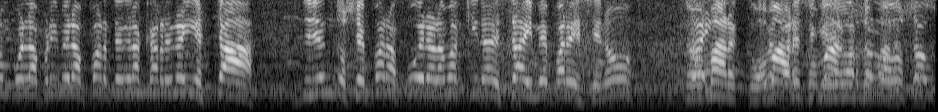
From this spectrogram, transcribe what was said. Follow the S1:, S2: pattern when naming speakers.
S1: en la primera parte de la carrera y está yéndose para afuera la máquina de Sainz, me parece, ¿no?
S2: No, Marco, me parece que Eduardo
S1: son los dos autos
